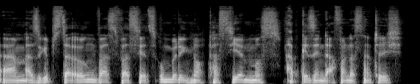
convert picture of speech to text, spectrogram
Ähm, also gibt es da irgendwas, was jetzt unbedingt noch passieren muss, abgesehen davon, dass natürlich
